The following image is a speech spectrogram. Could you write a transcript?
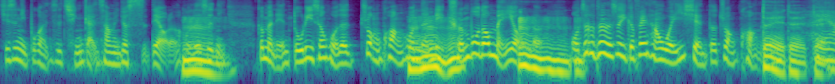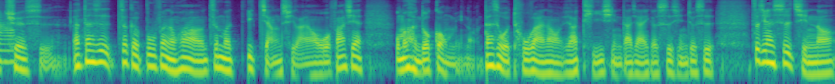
其实你不管是情感上面就死掉了，嗯、或者是你根本连独立生活的状况或能力全部都没有了。我、这个真的是一个非常危险的状况。对对对，确实啊。但是这个部分的话，这么一讲起来哦，我发现我们很多共鸣哦。但是我突然呢哦，要提醒大家一个事情，就是这件事情呢，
